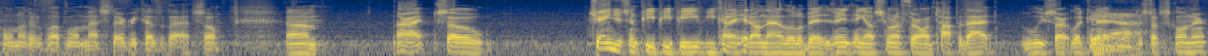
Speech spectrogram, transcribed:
whole nother level of mess there because of that. So, um, all right. So changes in PPP, you kind of hit on that a little bit. Is there anything else you want to throw on top of that when we start looking at the stuff that's going there?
